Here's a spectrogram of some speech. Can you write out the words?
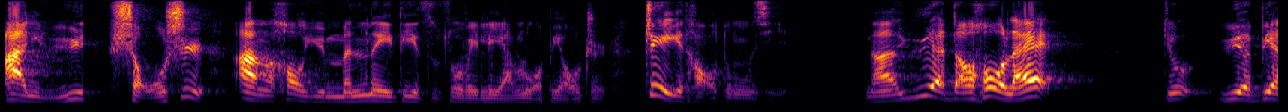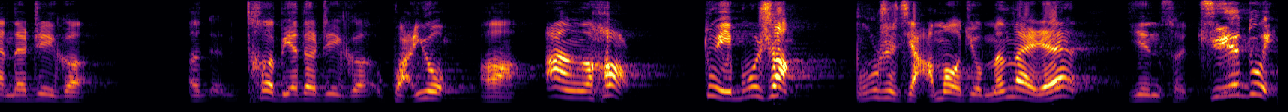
暗语、手势、暗号与门内弟子作为联络标志。这一套东西。那越到后来，就越变得这个，呃，特别的这个管用啊！暗号对不上，不是假冒就门外人，因此绝对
